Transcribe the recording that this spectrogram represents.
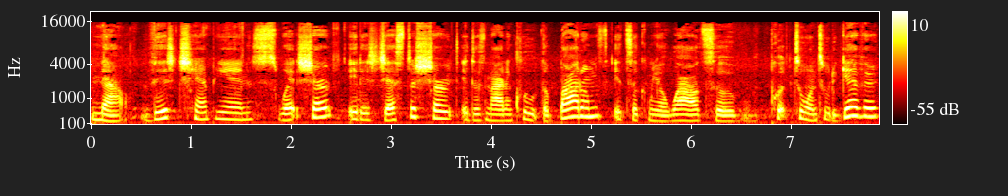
Now, this champion sweatshirt, it is just a shirt. It does not include the bottoms. It took me a while to put two and two together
